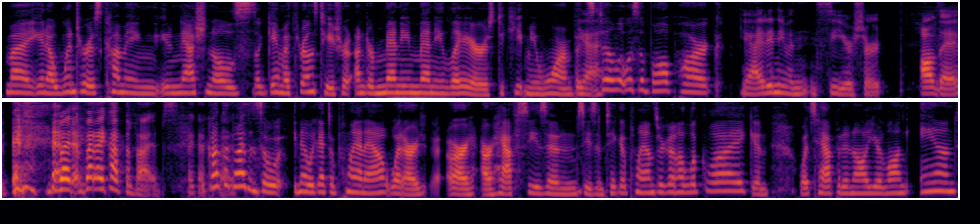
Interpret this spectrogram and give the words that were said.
my you know winter is coming you know, nationals like game of thrones t-shirt under many many layers to keep me warm but Yeah. still it was a ballpark Yeah, I didn't even see your shirt all day, but but I got the vibes. I got, I got the vibe, and so you know we got to plan out what our our our half season season ticket plans are going to look like, and what's happening all year long. And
